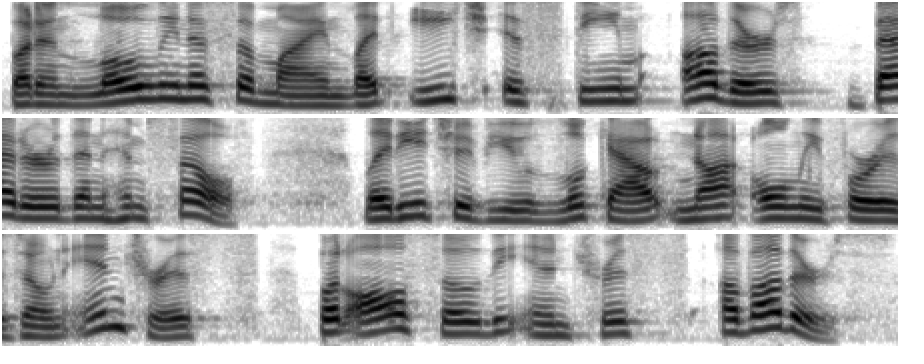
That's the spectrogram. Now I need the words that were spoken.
but in lowliness of mind, let each esteem others better than himself. Let each of you look out not only for his own interests, but also the interests of others.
